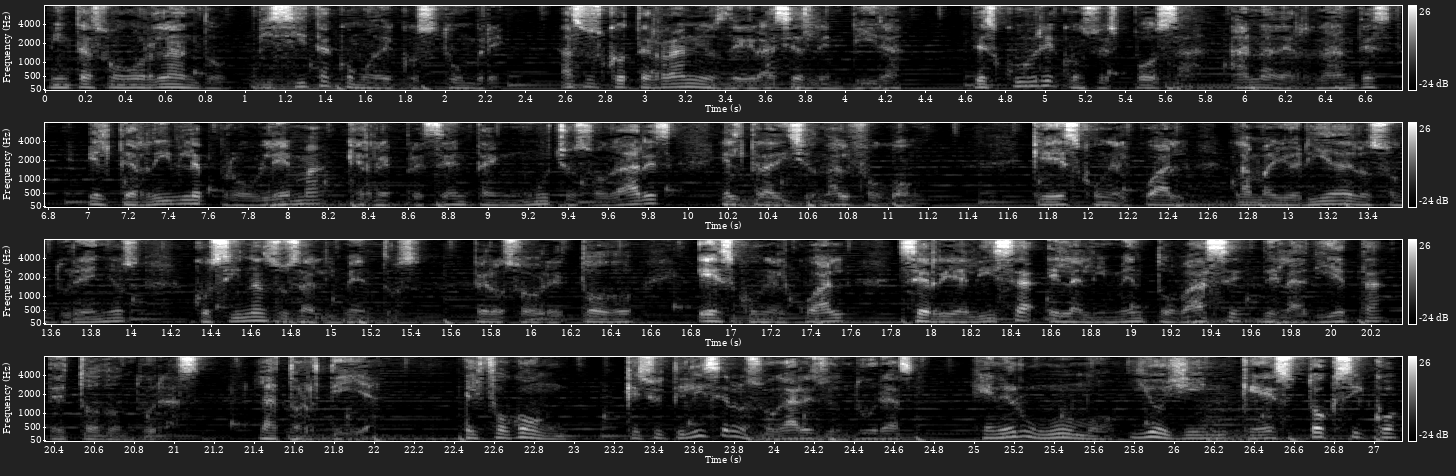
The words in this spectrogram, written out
mientras Juan Orlando visita como de costumbre a sus coterráneos de Gracias Lempira, descubre con su esposa, Ana de Hernández, el terrible problema que representa en muchos hogares el tradicional fogón, que es con el cual la mayoría de los hondureños cocinan sus alimentos, pero sobre todo es con el cual se realiza el alimento base de la dieta de todo Honduras, la tortilla. El fogón, que se utiliza en los hogares de Honduras, genera un humo y hollín que es tóxico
